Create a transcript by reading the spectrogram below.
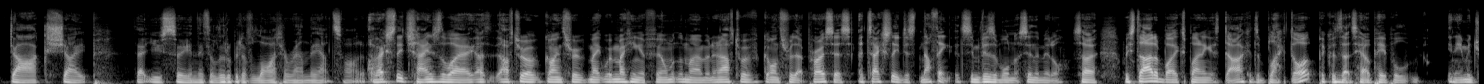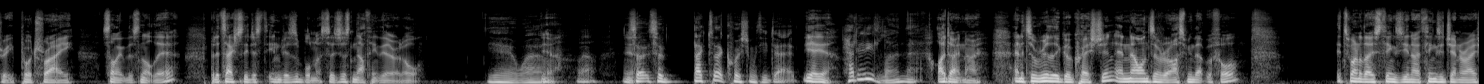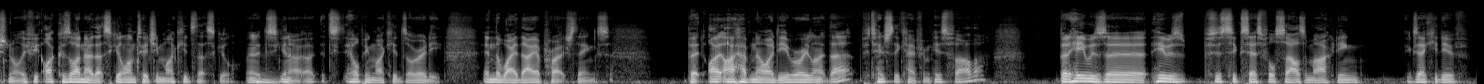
dark shape that you see, and there's a little bit of light around the outside of it. I've actually changed the way I, after going through. Make, we're making a film at the moment, and after we've gone through that process, it's actually just nothing. It's invisibleness in the middle. So we started by explaining it's dark. It's a black dot because mm. that's how people in imagery portray something that's not there, but it's actually just invisibleness. There's just nothing there at all. Yeah, wow. Yeah. Wow. Yeah. So so back to that question with your dad. Yeah, yeah. How did he learn that? I don't know. And it's a really good question and no one's ever asked me that before. It's one of those things, you know, things are generational. If because I know that skill, I'm teaching my kids that skill, and mm. it's you know, it's helping my kids already in the way they approach things. But I, I have no idea where he learned that. Potentially came from his father, but he was a he was a successful sales and marketing executive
